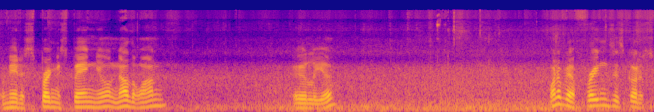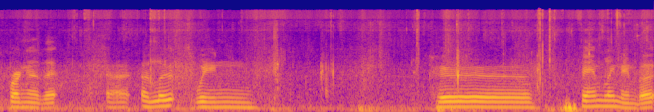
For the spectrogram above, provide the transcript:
We met a Springer Spaniel, another one, earlier. One of our friends has got a Springer that uh, alerts when her family member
